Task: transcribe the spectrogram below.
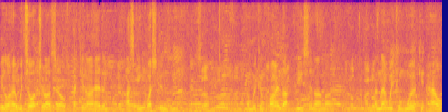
You know how we torture ourselves, pecking our head and asking questions and stuff. And we can find that peace in our life. And then we can work it out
